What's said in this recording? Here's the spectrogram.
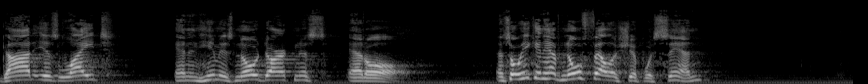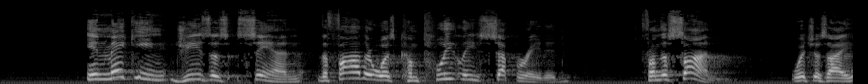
God is light and in him is no darkness at all. And so he can have no fellowship with sin. In making Jesus sin, the Father was completely separated from the Son, which, as I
